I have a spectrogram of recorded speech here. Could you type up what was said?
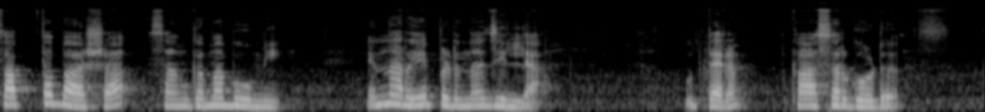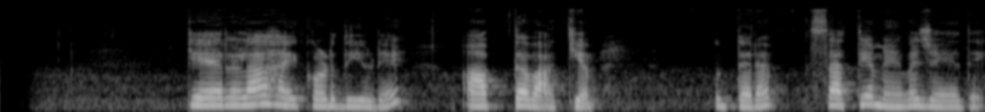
സപ്തഭാഷ സംഗമഭൂമി എന്നറിയപ്പെടുന്ന ജില്ല. ഉത്തരം കാസർഗോഡ്. കേരള ഹൈക്കോടതിയുടെ ആപ്തവാക്യം. ഉത്തരം സത്യമേവ ജയതേ.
